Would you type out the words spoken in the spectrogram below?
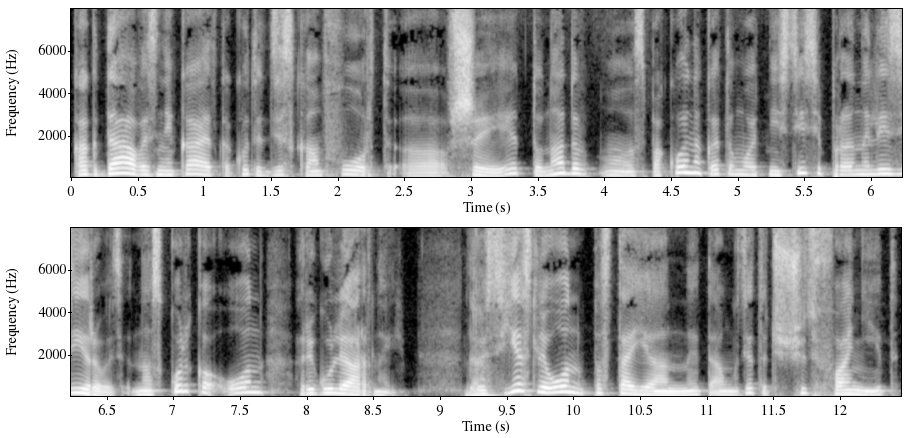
когда возникает какой-то дискомфорт э, в шее, то надо э, спокойно к этому отнестись и проанализировать, насколько он регулярный. Да. То есть если он постоянный, там где-то чуть-чуть фонит,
